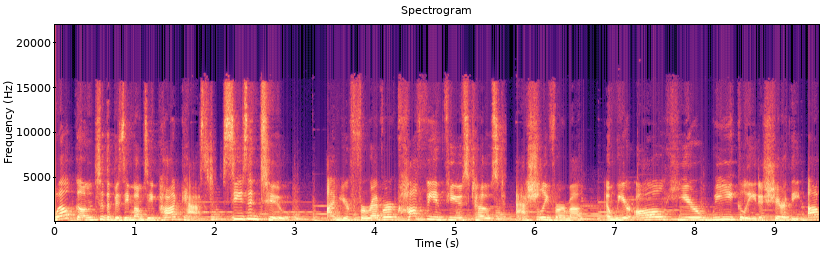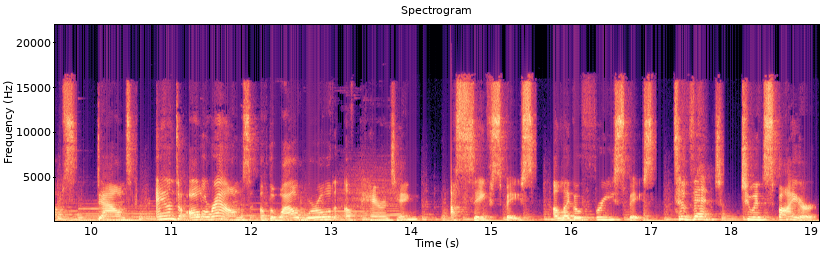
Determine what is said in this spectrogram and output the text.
Welcome to the Bizzimumzi Podcast, Season 2. I'm your forever coffee infused host, Ashley Verma, and we are all here weekly to share the ups, downs, and all arounds of the wild world of parenting. A safe space, a Lego free space to vent, to inspire.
